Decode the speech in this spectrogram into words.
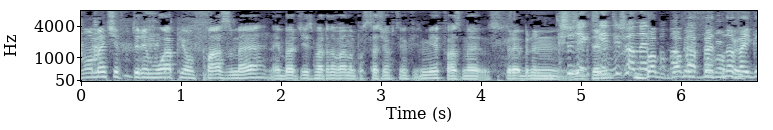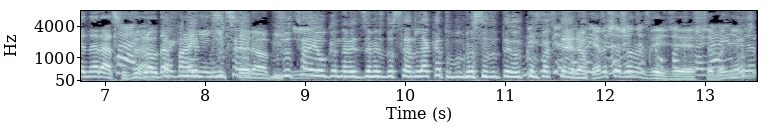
w momencie, w którym łapią Fazmę, najbardziej zmarnowaną postacią w tym filmie, Fazmę w srebrnym Krzysiek tym, twierdzi, że ona jest Boba Fett nowej generacji. Tak. Wygląda Tak, fajnie, nawet nic nie robi. Wrzucają go nawet zamiast do sarlaka, to po prostu do tego kompaktera. Ja myślę, że ona wyjdzie jeszcze, bo nie Ja,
